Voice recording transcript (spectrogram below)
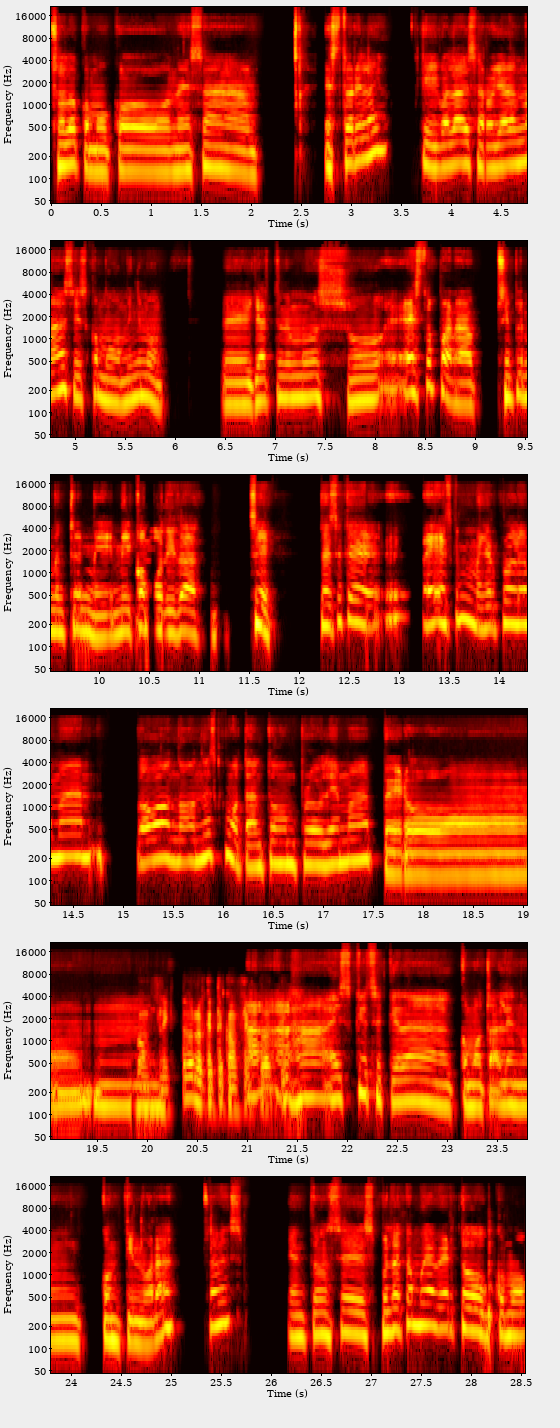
solo como con esa storyline, que igual la desarrollaran más y es como mínimo. Eh, ya tenemos su- esto para simplemente mi, mi comodidad. Sí, es que eh, es que mi mayor problema, oh, no, no es como tanto un problema, pero mm, ¿Conflicto? ¿Lo que te conflictó a a- ti? ajá, es que se queda como tal en un continuará, ¿sabes? Entonces, pues deja muy abierto como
